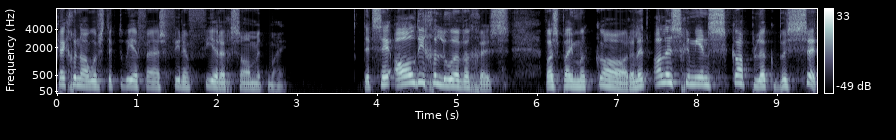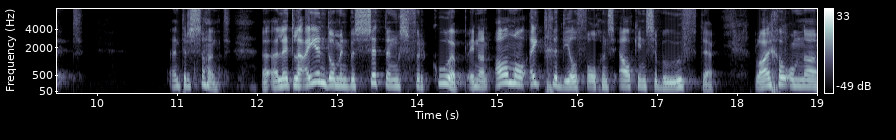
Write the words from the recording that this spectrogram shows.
Kyk gou na hoofstuk 2 vers 44 saam met my. Dit sê al die gelowiges was by mekaar. Hulle het alles gemeenskaplik besit. Interessant. Hulle het hulle eiendom en besittings verkoop en aan almal uitgedeel volgens elkeen se behoefte. Blaai gou om na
